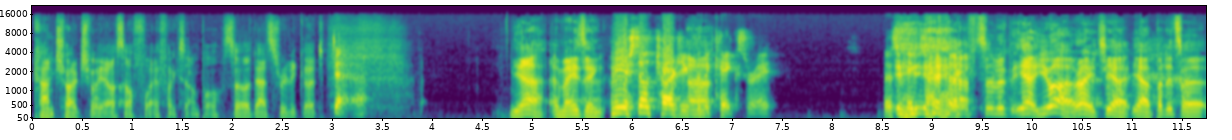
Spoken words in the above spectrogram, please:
can't charge for your software, for example. So that's really good. Yeah. Yeah, amazing. I mean, you're still charging for uh, the cakes, right? yeah, absolutely. Yeah, you are right. Yeah, yeah. But it's a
